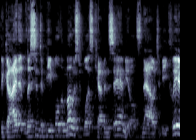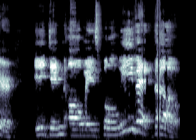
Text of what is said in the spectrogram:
The guy that listened to people the most was Kevin Samuels. Now, to be clear, he didn't always believe it, though.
